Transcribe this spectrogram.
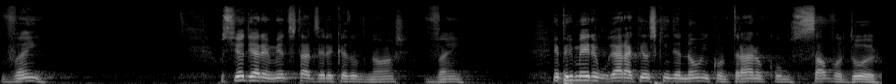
Vem. O Senhor diariamente está a dizer a cada um de nós: Vem. Em primeiro lugar, àqueles que ainda não encontraram como Salvador,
